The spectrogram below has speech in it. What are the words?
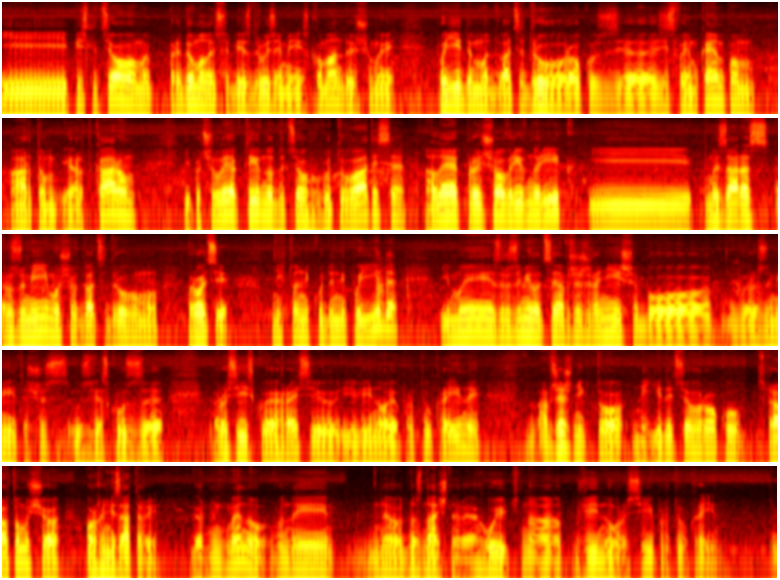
І після цього ми придумали собі з друзями і з командою, що ми поїдемо 22-го року з, зі своїм кемпом, артом і арткаром. І почали активно до цього готуватися. Але пройшов рівно рік, і ми зараз розуміємо, що в 22-му році ніхто нікуди не поїде. І ми зрозуміли це вже ж раніше, бо ви розумієте, що у зв'язку з російською агресією і війною проти України, а вже ж ніхто не їде цього року. Справа в тому, що організатори Man, вони неоднозначно реагують на війну Росії проти України.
